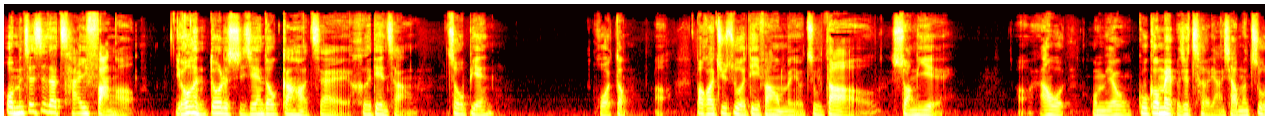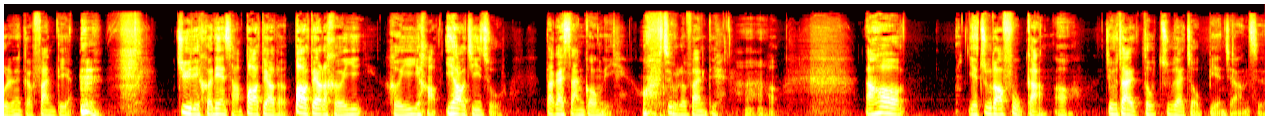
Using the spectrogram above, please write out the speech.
我们这次的采访哦。有很多的时间都刚好在核电厂周边活动啊，包括居住的地方，我们有住到双叶哦，然后我我们用 Google Map 去测量一下，我们住的那个饭店，距离核电厂爆掉的爆掉的核一核一号一号机组大概三公里，我住的饭店，然后也住到富冈哦，就在都住在周边这样子，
